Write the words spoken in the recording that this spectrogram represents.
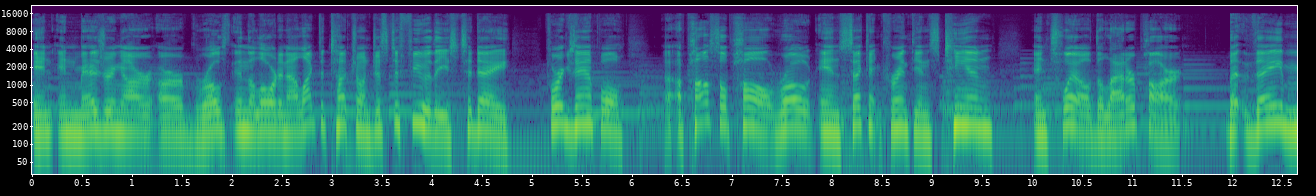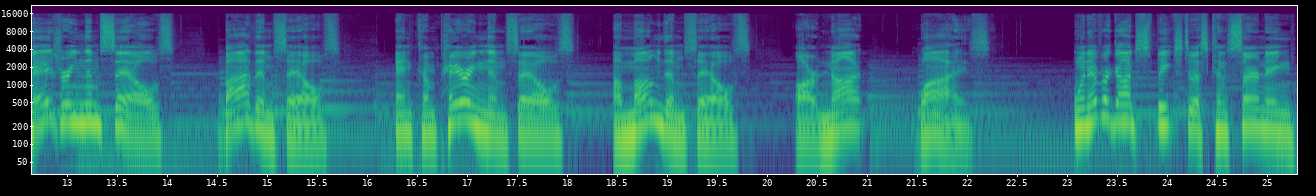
in, in measuring our, our growth in the Lord. And I'd like to touch on just a few of these today. For example, uh, Apostle Paul wrote in 2 Corinthians 10 and 12, the latter part, but they measuring themselves by themselves and comparing themselves among themselves are not wise. Whenever God speaks to us concerning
